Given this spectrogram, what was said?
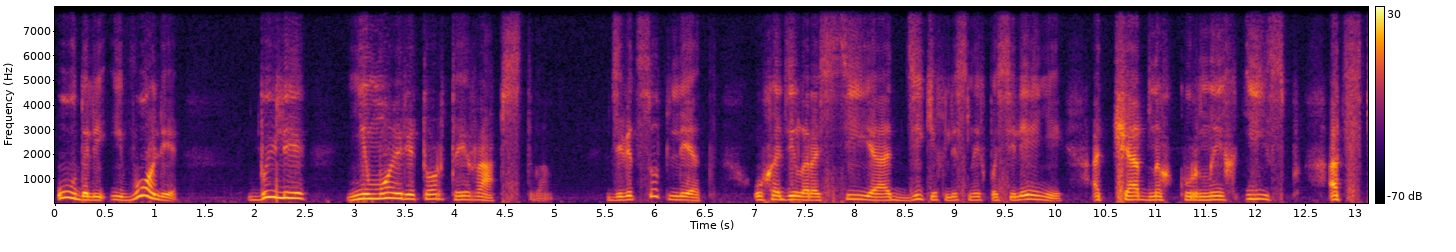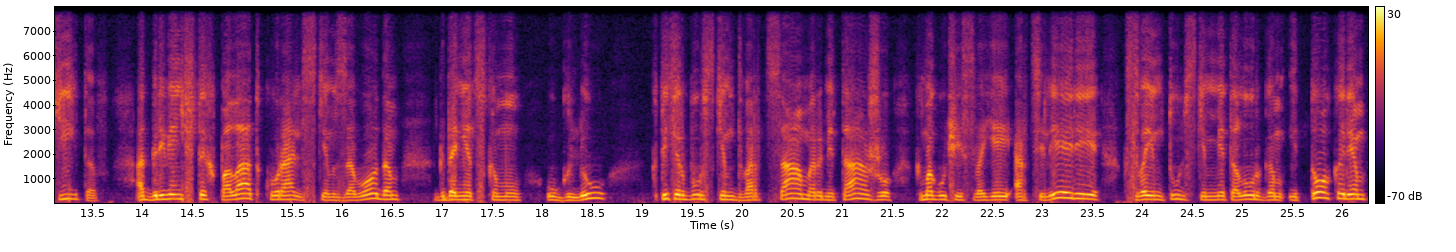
удали и воли, были немой ретортой рабства. Девятьсот лет — уходила Россия от диких лесных поселений, от чадных курных изб, от скитов, от бревенчатых палат к Уральским заводам, к Донецкому углю, к петербургским дворцам, Эрмитажу, к могучей своей артиллерии, к своим тульским металлургам и токарям,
